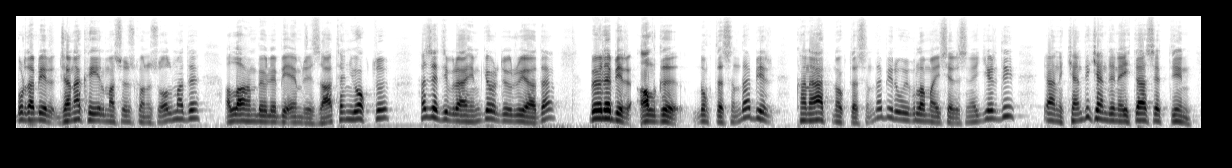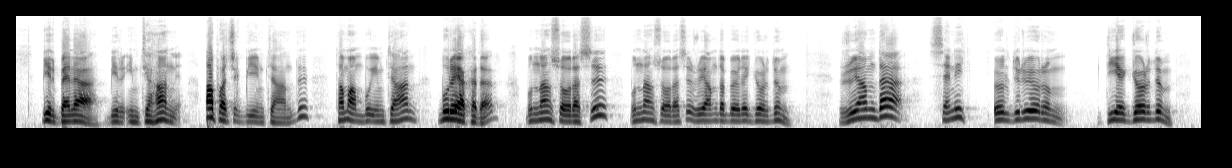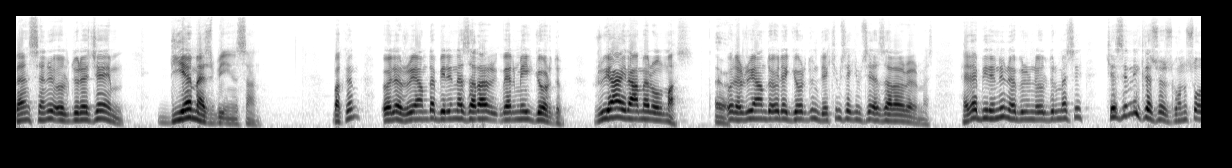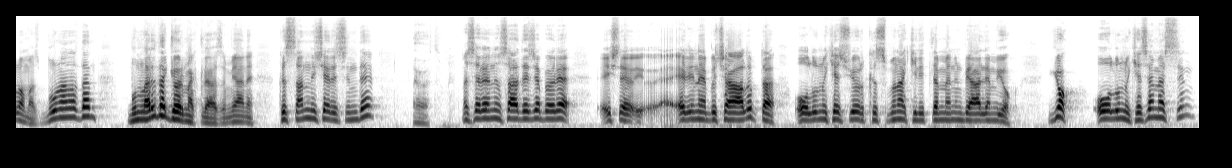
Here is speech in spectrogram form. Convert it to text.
Burada bir cana kıyılma söz konusu olmadı. Allah'ın böyle bir emri zaten yoktu. Hazreti İbrahim gördüğü rüyada böyle bir algı noktasında bir kanaat noktasında bir uygulama içerisine girdi. Yani kendi kendine ihdas ettiğin bir bela, bir imtihan, apaçık bir imtihandı. Tamam bu imtihan buraya kadar. Bundan sonrası, bundan sonrası rüyamda böyle gördüm. Rüyamda seni öldürüyorum diye gördüm. Ben seni öldüreceğim diyemez bir insan. Bakın öyle rüyamda birine zarar vermeyi gördüm. Rüya ile amel olmaz. Evet. Öyle rüyanda öyle gördün diye kimse kimseye zarar vermez. Hele birinin öbürünü öldürmesi kesinlikle söz konusu olamaz. Bunlardan bunları da görmek lazım. Yani kıssanın içerisinde Evet. meselenin sadece böyle e, işte e, eline bıçağı alıp da oğlunu kesiyor kısmına kilitlenmenin bir alemi yok. Yok. Oğlunu kesemezsin.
